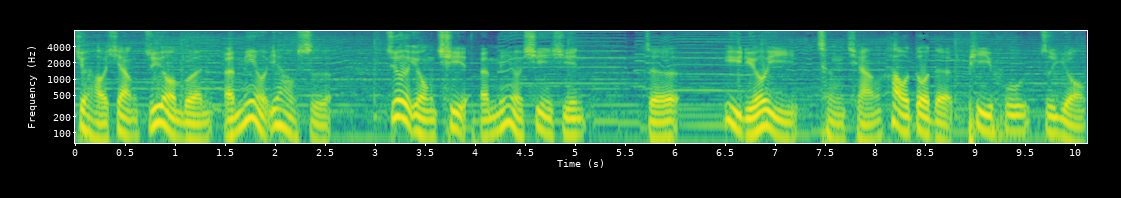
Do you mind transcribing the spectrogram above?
就好像只有门而没有钥匙；只有勇气而没有信心，则预留以逞强好斗的匹夫之勇。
